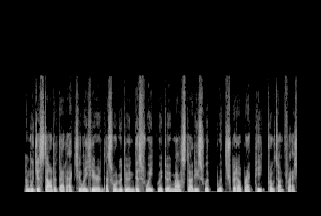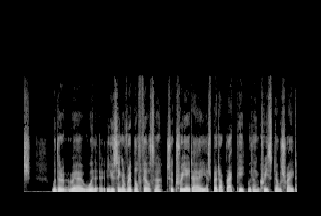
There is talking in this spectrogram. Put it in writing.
And we just started that actually here. That's what we're doing this week. We're doing mouse studies with, with spread out Bragg peak proton flash with a, uh, with using a ripple filter to create a, a spread out Bragg peak with increased dose rate.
